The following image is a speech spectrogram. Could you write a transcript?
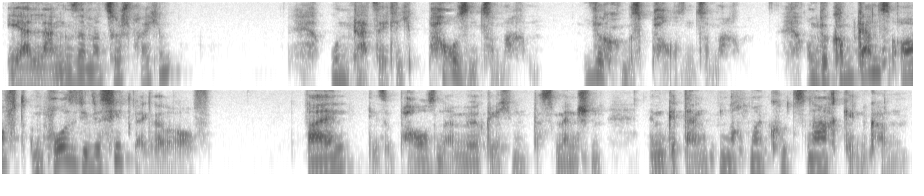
eher langsamer zu sprechen und tatsächlich Pausen zu machen, Wirkungspausen zu machen. Und bekommt ganz oft ein positives Feedback darauf, weil diese Pausen ermöglichen, dass Menschen dem Gedanken nochmal kurz nachgehen können.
